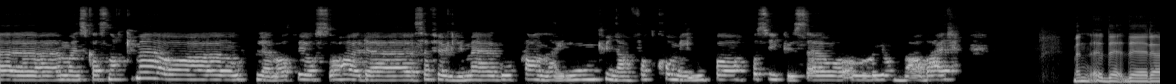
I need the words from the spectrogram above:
eh, man skal snakke med. Og oppleve at vi også har uh, selvfølgelig med god planlegging kunne fått komme inn på, på sykehuset og, og jobbe der. Men dere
